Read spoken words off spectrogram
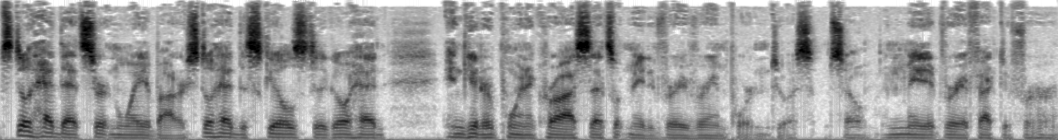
still had that certain way about her, still had the skills to go ahead and get her point across. That's what made it very, very important to us. So, and made it very effective for her.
